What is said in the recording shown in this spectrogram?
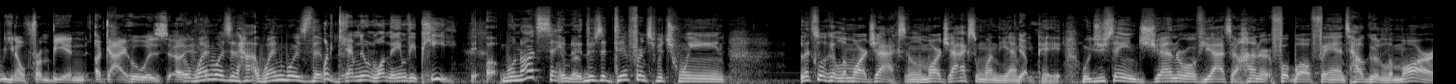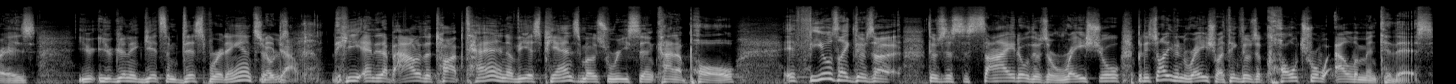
you know, from being a guy who was. Uh, but when was it? When was the? when Cam Newton won the MVP. Uh, We're not saying there's a difference between. Let's look at Lamar Jackson. Lamar Jackson won the MVP. Would you say, in general, if you ask 100 football fans how good Lamar is, you're, you're going to get some disparate answers? No doubt. He ended up out of the top 10 of ESPN's most recent kind of poll. It feels like there's a there's a societal, there's a racial, but it's not even racial. I think there's a cultural element to this.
